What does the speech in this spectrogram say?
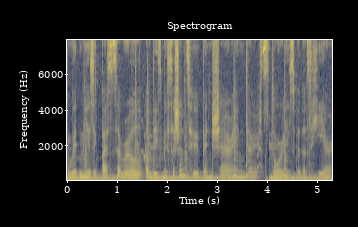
with music by several of these musicians who've been sharing their stories with us here.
